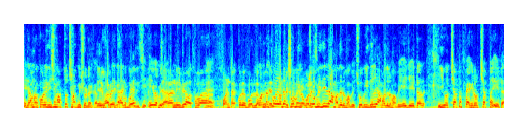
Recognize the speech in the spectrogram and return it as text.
এটা আমরা করে দিচ্ছি মাত্র ছাব্বিশশো টাকা। এইভাবে 200 টাকা আমরা থাকবে? এইভাবে যারা নিবে অথবা। কন্টাক্ট করে বললে কন্টাক্ট করে এটা ছবি ছবি দিলে আমাদের হবে ছবি দিলে আমাদের হবে। এই যে এটার ই হচ্ছে আপনার প্যাকেট হচ্ছে আপনার এটা।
